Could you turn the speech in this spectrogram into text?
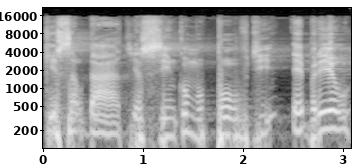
Que saudade, assim como o povo de Hebreu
